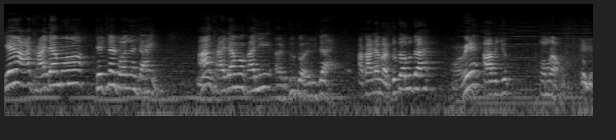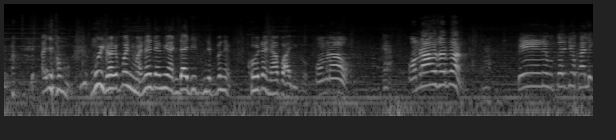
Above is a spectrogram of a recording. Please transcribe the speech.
કે આ ખાડામાં કેટલા ટોલ જાય આ ખાડામાં ખાલી અડધું ટોલું જાય. આ ખાડામાં અડધું ટોલું જાય? હવે? આવજો હમણાં. અહીંયા હું સરપંચ મને તમે અંદાજિત પણ ખોટા ના પાડી કહો હમણાં આવો. હમણાં આવો સરપંચ. પેણે ઉતરજો ખાલી.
